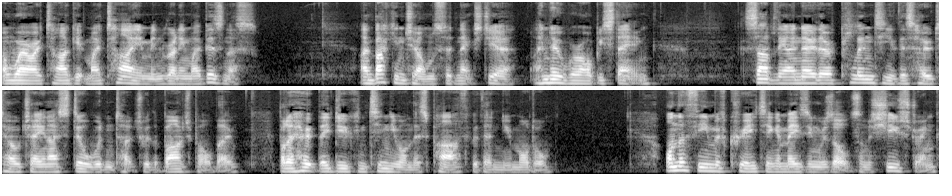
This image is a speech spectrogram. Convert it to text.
and where I target my time in running my business. I'm back in Chelmsford next year. I know where I'll be staying. Sadly, I know there are plenty of this hotel chain I still wouldn't touch with a barge pole, though, but I hope they do continue on this path with their new model. On the theme of creating amazing results on a shoestring,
